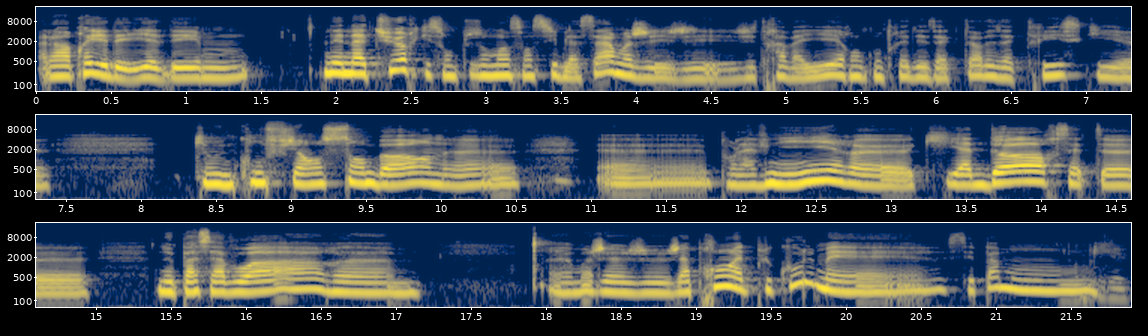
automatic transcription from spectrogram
alors après, il y a, des, il y a des, hum, des natures qui sont plus ou moins sensibles à ça. Moi, j'ai- travaillé, rencontré des acteurs, des actrices qui, euh, qui ont une confiance sans borne euh, euh, pour l'avenir, qui adorent cette ne pas savoir. moi, j'apprends à être plus cool, mais c'est pas mon. Compliqué.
